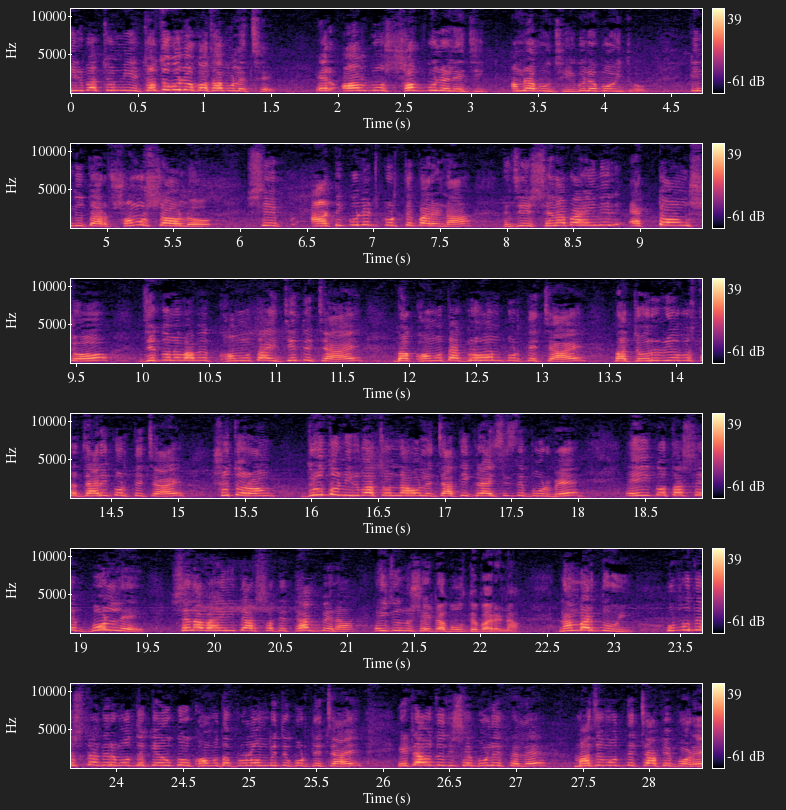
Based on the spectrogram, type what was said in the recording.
নির্বাচন নিয়ে যতগুলো কথা বলেছে, এর অলমোস্ট সবগুলো লেজিট আমরা বুঝি, এগুলো বৈধ। কিন্তু তার সমস্যা হলো, সে আর্টিকুলেট করতে পারে না যে সেনাবাহিনীর একটা অংশ যে কোনোভাবে ক্ষমতায় যেতে চায় বা ক্ষমতা গ্রহণ করতে চায় বা জরুরি অবস্থা জারি করতে চায়, সুতরাং দ্রুত নির্বাচন না হলে জাতি ক্রাইসিসে পড়বে। এই কথা সে বললে সেনাবাহিনী তার সাথে থাকবে না, এই জন্য সে এটা বলতে পারে না। নাম্বার দুই, উপদেষ্টাদের মধ্যে কেউ কেউ ক্ষমতা প্রলম্বিত করতে চায়, এটাও যদি সে বলে ফেলে, মাঝে মধ্যে চাপে পড়ে,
